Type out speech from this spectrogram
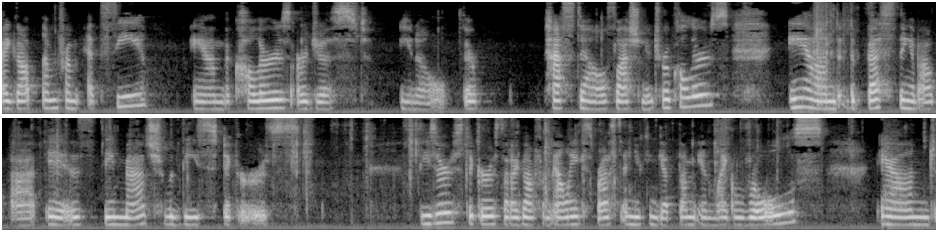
I got them from Etsy and the colors are just, you know, they're pastel slash neutral colors. And the best thing about that is they match with these stickers. These are stickers that I got from AliExpress and you can get them in like rolls. And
